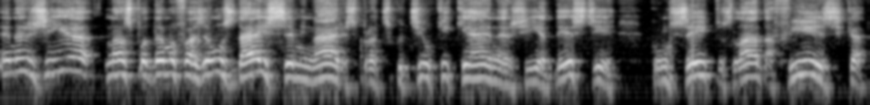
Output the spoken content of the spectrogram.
Energia, nós podemos fazer uns 10 seminários para discutir o que, que é energia, desde conceitos lá da física.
